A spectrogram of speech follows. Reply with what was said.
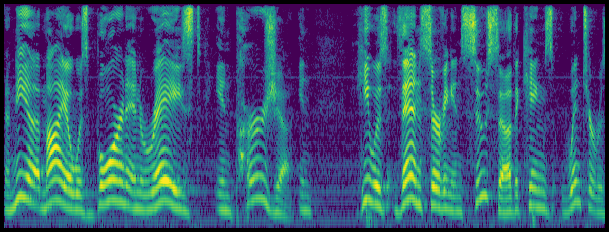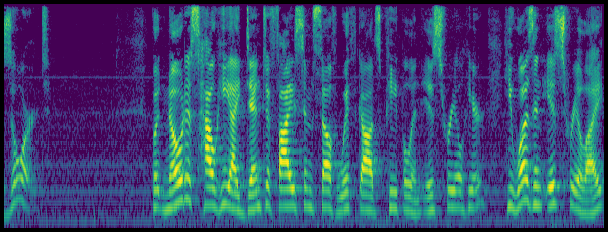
Now, Nehemiah was born and raised in Persia. In, he was then serving in Susa, the king's winter resort. But notice how he identifies himself with God's people in Israel here. He was an Israelite,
